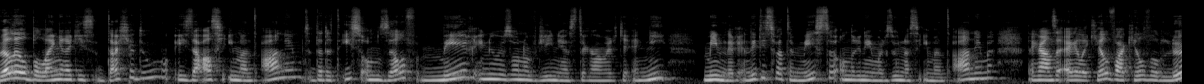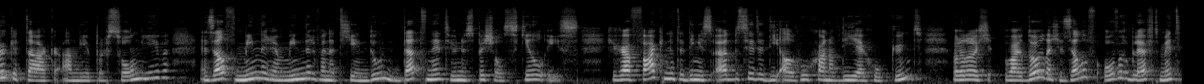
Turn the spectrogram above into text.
wel heel belangrijk is dat je doet, is dat als je iemand aanneemt, dat het is om zelf meer in je zone of genius te gaan werken en niet minder. En dit is wat de meeste ondernemers doen als ze iemand aannemen. Dan gaan ze eigenlijk heel vaak heel veel leuke taken aan die persoon geven en zelf minder en minder van hetgeen doen dat net hun special skill is. Je gaat vaak net de dingen uitbesteden die al goed gaan of die jij goed kunt, waardoor, je, waardoor dat je zelf overblijft met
